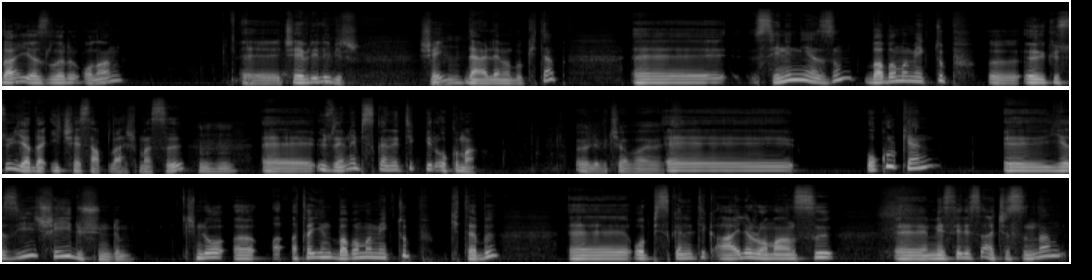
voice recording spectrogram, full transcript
da yazıları olan e, çevrili bir şey, hı hı. derleme bu kitap. Ee, senin yazın babama mektup e, öyküsü ya da iç hesaplaşması hı hı. E, üzerine psikanalitik bir okuma. Öyle bir çaba evet. Ee, okurken e, yazıyı şeyi düşündüm. Şimdi o e, Atay'ın Babama Mektup kitabı e, o psikanalitik aile romansı e, meselesi açısından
